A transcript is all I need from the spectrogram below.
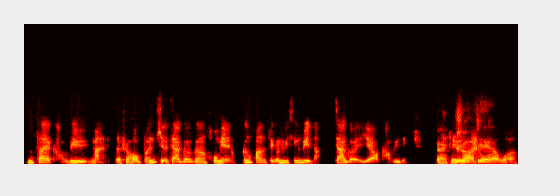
你在考虑买的时候，本体的价格跟后面更换的这个滤芯滤档价格也要考虑进去。对，你说到这个我。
